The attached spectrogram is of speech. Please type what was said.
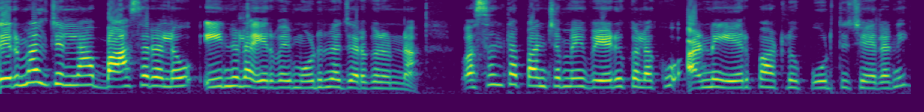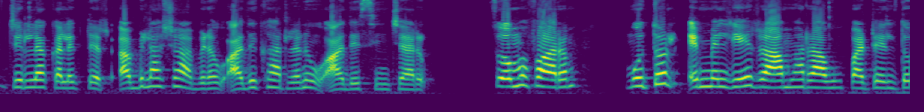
నిర్మల్ జిల్లా బాసరలో ఈ నెల ఇరవై మూడున జరగనున్న వసంత పంచమి వేడుకలకు అన్ని ఏర్పాట్లు పూర్తి చేయాలని జిల్లా కలెక్టర్ అభిలాష అభినవ్ అధికారులను ఆదేశించారు. సోమవారం ముతోల్ ఎమ్మెల్యే రామారావు పటేల్తో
